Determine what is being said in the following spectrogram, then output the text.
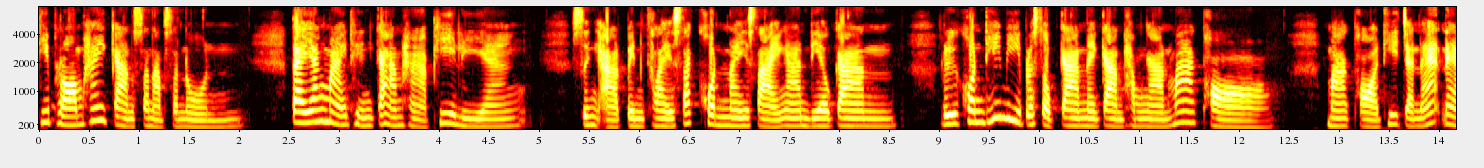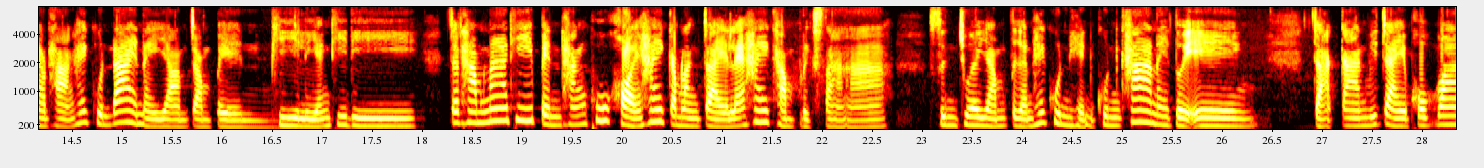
ที่พร้อมให้การสนับสนุน แต่ยังหมายถึงการหาพี่เลี้ยง ซึ่งอาจเป็นใครสักคนในสายงานเดียวกัน หรือคนที่มีประสบการณ์ในการทำงานมากพอ มากพอที่จะแนะแนวทางให้คุณได้ในยามจำเป็น พี่เลี้ยงที่ดี จะทำหน้าที่เป็นทั้งผู้คอยให้กำลังใจและให้คำปรึกษา ซึ่งช่วยย้ำเตือนให้คุณเห็นคุณค่าในตัวเอง จากการวิจัยพบว่า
